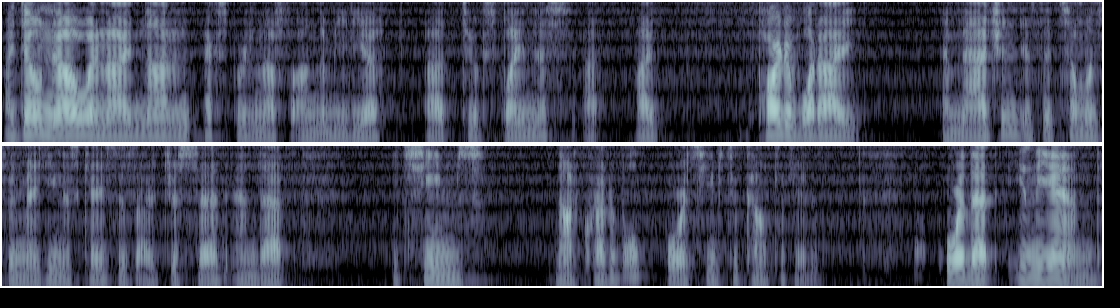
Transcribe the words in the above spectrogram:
I don't know, and I'm not an expert enough on the media uh, to explain this. I, I part of what I imagined is that someone's been making this case, as I just said, and that it seems not credible or it seems too complicated. Or that in the end,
